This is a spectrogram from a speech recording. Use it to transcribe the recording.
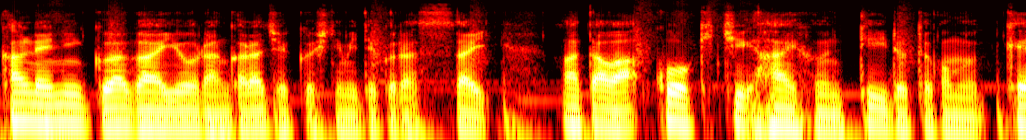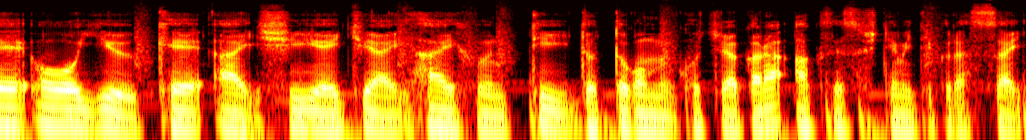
関連リンクは概要欄からチェックしてみてください。またはコーキチ -t.com k-o-u-k-i-c-h-i-t.com こちらからアクセスしてみてください。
